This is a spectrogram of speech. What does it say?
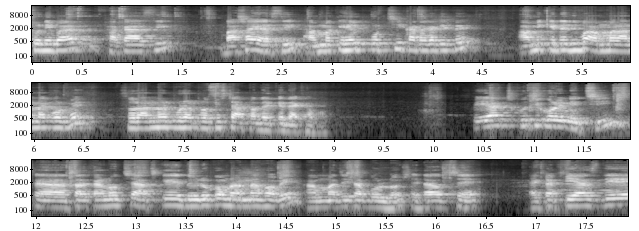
শনিবার ফাঁকা আছি, বাসায় আছি। আম্মাকে হেল্প করছি কাটাকাটিতে। আমি কেটে দিব, আম্মা রান্না করবে। তো রান্নার পুরো প্রসেসটা আপনাদেরকে দেখাবো। পেঁয়াজ কুচি করে নিচ্ছি। তার কারণ হচ্ছে আজকে দুই রকম রান্না হবে। আম্মা যেটা বলল, সেটা হচ্ছে একটা পেঁয়াজ দিয়ে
